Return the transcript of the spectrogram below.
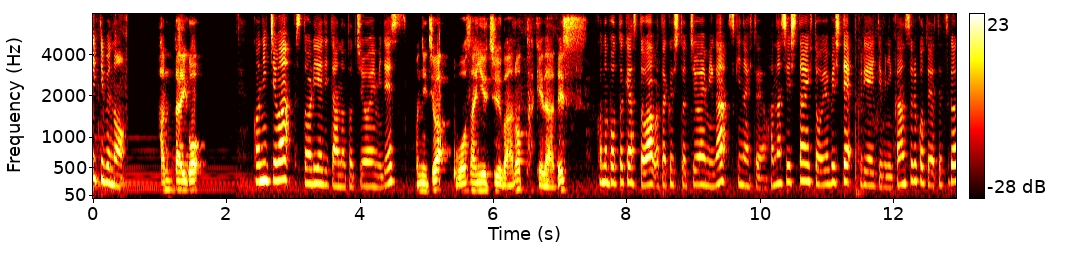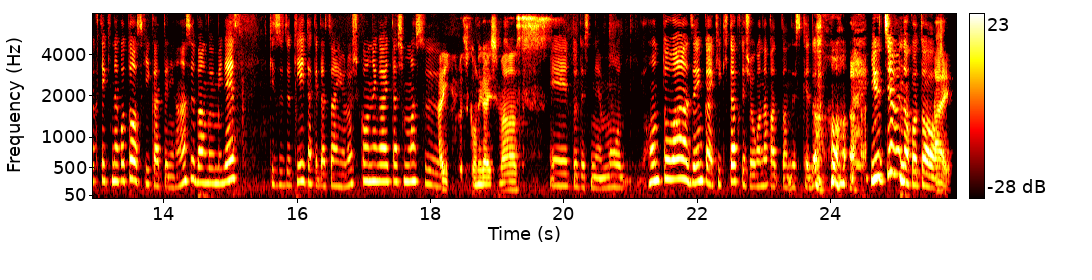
エイティブの反対語。こんにちはストーリーエディターのとちおえみですこんにちは。お坊さん YouTuber の武田です。このポッドキャストは私とちおえみが好きな人やお話ししたい人をお呼びしてクリエイティブに関することや哲学的なことを好き勝手に話す番組です引き続き武田さんよろしくお願いいたしますはい。よろしくお願いします。えーっとですねもう本当は前回聞きたくてしょうがなかったんですけど YouTube のことをはい。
